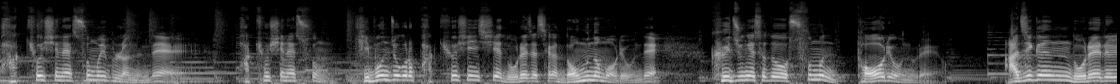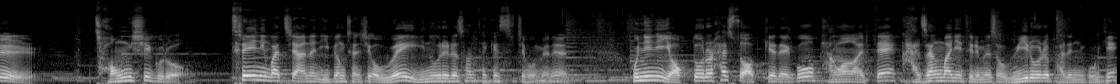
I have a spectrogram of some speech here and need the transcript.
박효신의 숨을 불렀는데 박효신의 숨 기본적으로 박효신 씨의 노래 자체가 너무너무 어려운데 그 중에서도 숨은 더 어려운 노래예요. 아직은 노래를 정식으로 트레이닝 받지 않은 이병찬 씨가 왜 이 노래를 선택했을지 보면은 본인이 역도를 할 수 없게 되고 방황할 때 가장 많이 들으면서 위로를 받은 곡이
